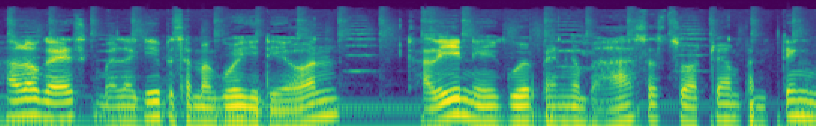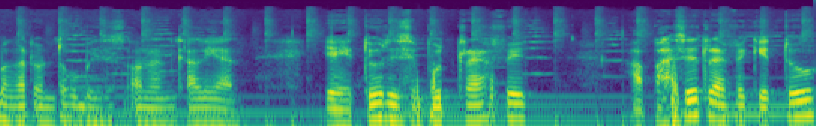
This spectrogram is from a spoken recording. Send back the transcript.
Halo guys, kembali lagi bersama gue Gideon Kali ini gue pengen ngebahas sesuatu yang penting banget untuk bisnis online kalian Yaitu disebut traffic Apa sih traffic itu?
